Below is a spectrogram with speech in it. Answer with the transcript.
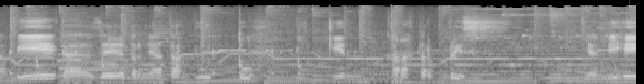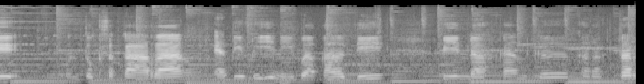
tapi Kaze ternyata butuh bikin karakter priest jadi untuk sekarang ETV ini bakal dipindahkan ke karakter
